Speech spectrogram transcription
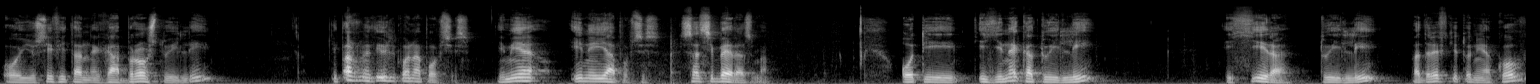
ο Ιωσήφ ήταν γαμπρός του Ηλί, υπάρχουν δύο λοιπόν απόψεις. Η μία είναι η άποψη, σαν συμπέρασμα, ότι η γυναίκα του Ηλί η χείρα του Ηλί παντρεύτηκε τον Ιακώβ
